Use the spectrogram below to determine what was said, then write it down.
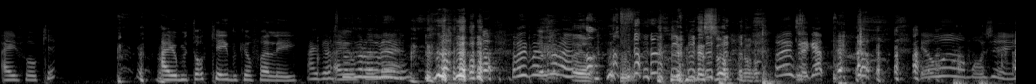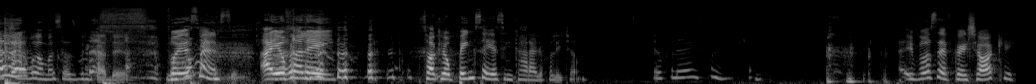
Aí ele falou, o quê? Aí eu me toquei do que eu falei. Aí Aí eu falei? Eu amo, gente. Eu amo essas brincadeiras. Foi Não assim. começa. Aí eu falei. Só que eu pensei assim, caralho, eu falei, te amo. Eu falei, é isso mesmo, te amo. E você, ficou em choque?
